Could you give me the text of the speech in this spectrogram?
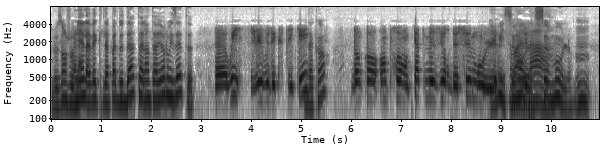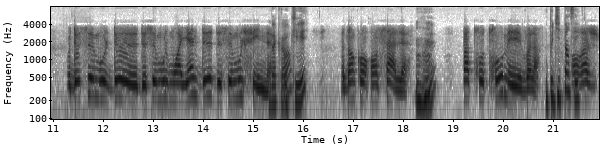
losange au Voilà. miel avec de la pâte de date à l'intérieur, Louisette. Euh, oui, je vais vous expliquer. D'accord. Donc, on, on prend quatre mesures de semoule. Et oui, semoule, Voilà. semoule. Hmm, De semoule, deux de semoule moyenne, deux de semoule fine. D'accord. Ok. Donc, on, on sale. Mhm. Pas trop trop, mais voilà. Une petite pincée. On, raj-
